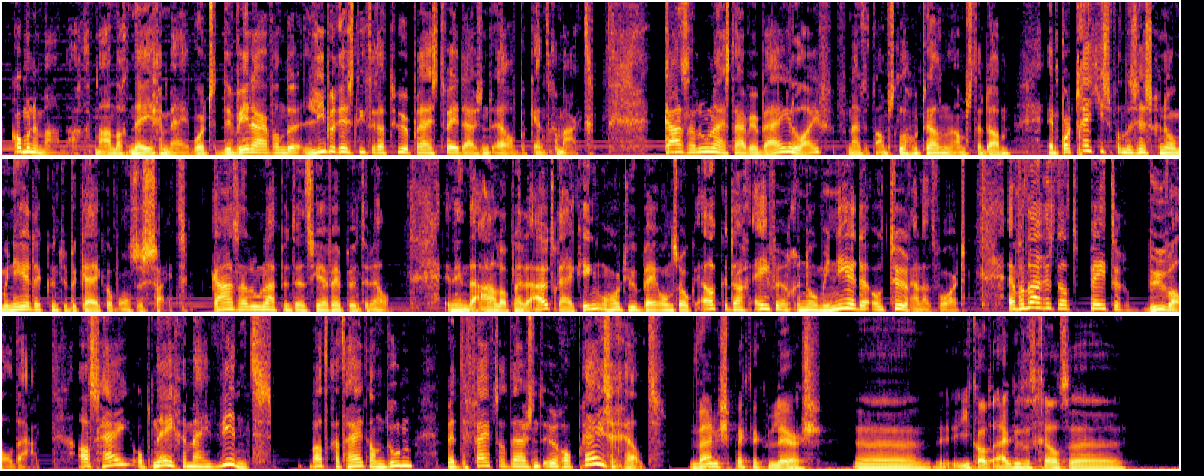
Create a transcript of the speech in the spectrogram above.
Komende maandag, maandag 9 mei, wordt de winnaar van de Liberis Literatuurprijs 2011 bekendgemaakt. Casa Luna is daar weer bij, live, vanuit het Amstel Hotel in Amsterdam. En portretjes van de zes genomineerden kunt u bekijken op onze site. casaluna.ncrv.nl En in de aanloop naar de uitreiking hoort u bij ons ook elke dag even een genomineerde auteur aan het woord. En vandaag is dat Peter Buwalda. Als hij op 9 mei wint, wat gaat hij dan doen met de 50.000 euro prijzengeld? Weinig spectaculairs. Uh, je koopt eigenlijk met het geld uh,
